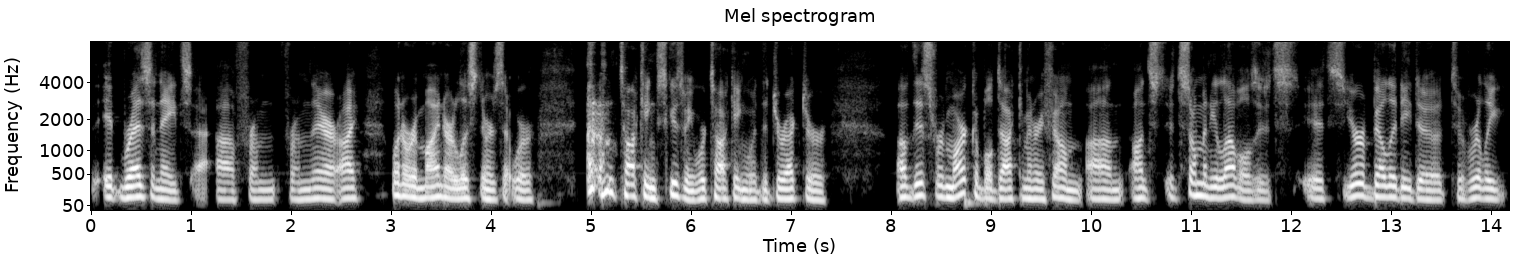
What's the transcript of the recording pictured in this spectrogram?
it resonates uh, uh from from there. I want to remind our listeners that we're talking. Excuse me, we're talking with the director of this remarkable documentary film um, on so many levels. It's it's your ability to to really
